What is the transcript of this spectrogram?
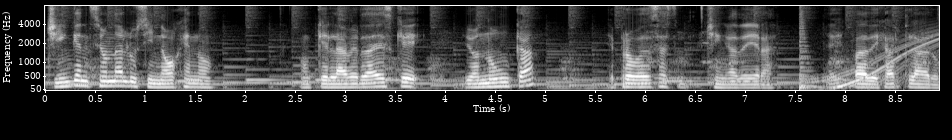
chinguense un alucinógeno. Aunque la verdad es que yo nunca he probado esa chingadera, ¿eh? para dejar claro.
